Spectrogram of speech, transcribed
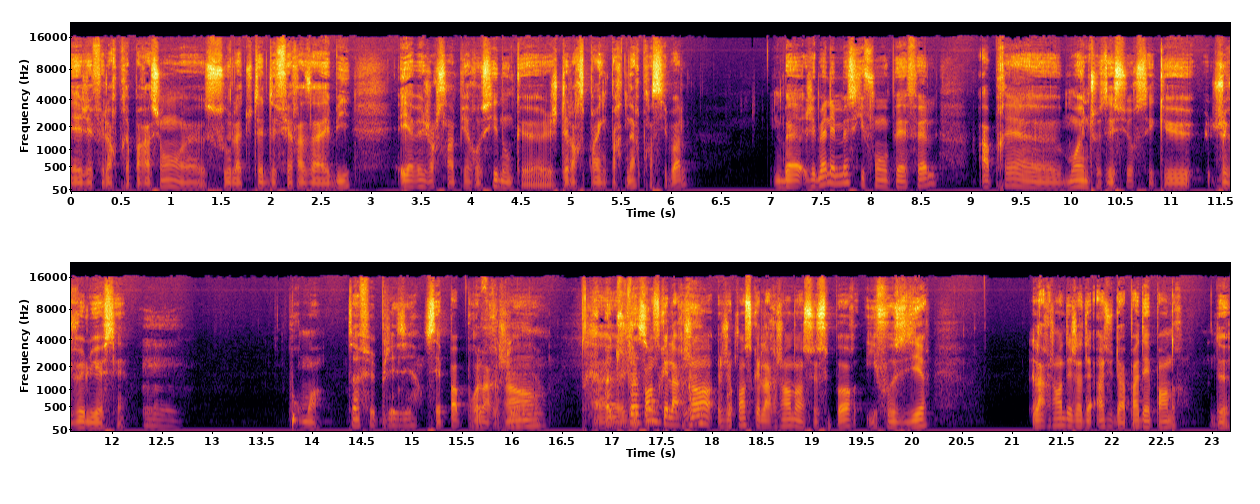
Et j'ai fait leur préparation euh, sous la tutelle de Firaz Aebi. Et il y avait Georges Saint-Pierre aussi, donc j'étais leur sparring partner principal. Ben, j'ai bien aimé ce qu'ils font au PFL. Après, moi, une chose est sûre, c'est que je veux l'UFC. Pour moi. Ça fait plaisir. C'est pas pour l'argent. Euh, toute je façon, pense que l'argent, je pense que l'argent dans ce sport, il faut se dire, l'argent déjà de un, tu dois pas dépendre de.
